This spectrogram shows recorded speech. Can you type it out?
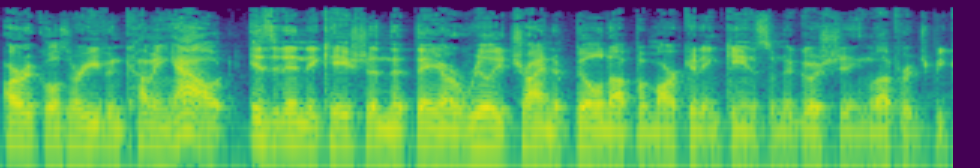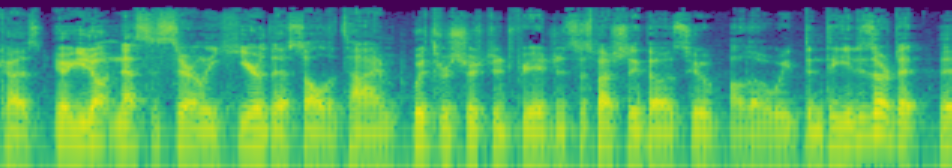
articles are even coming out is an indication that they are really trying to build up a market and gain some negotiating leverage because you know you don't necessarily hear this all the time with restricted free agents, especially those who, although we didn't think he deserved it, uh,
